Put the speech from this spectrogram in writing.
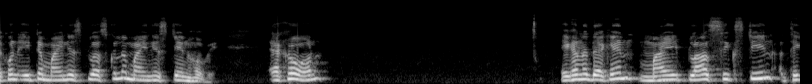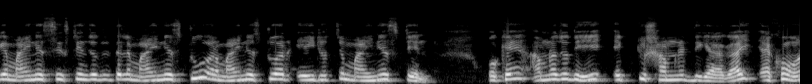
এখন এইটা মাইনাস প্লাস করলে মাইনাস টেন হবে। এখন এখানে দেখেন মাই প্লাস সিক্সটিন থেকে মাইনাস সিক্সটিন যদি তাহলে মাইনাস টু আর মাইনাস টু আর এইট হচ্ছে মাইনাস টেন ওকে আমরা যদি একটু সামনের দিকে আগাই, এখন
